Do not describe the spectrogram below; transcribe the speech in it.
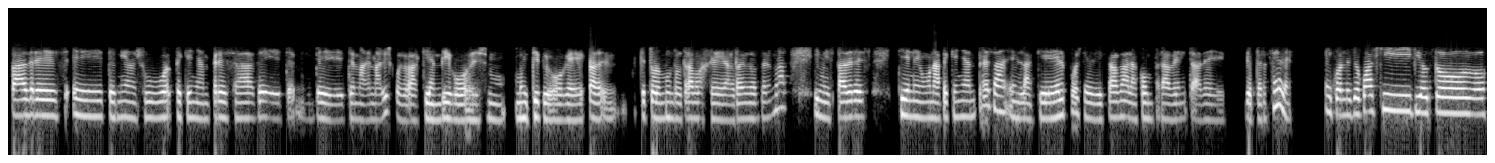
padres eh, tenían su pequeña empresa de, de, tema de mariscos. Aquí en Vigo es muy típico que, todo el mundo trabaje alrededor del mar y mis padres tienen una pequeña empresa en la que él pues se dedicaba a la compra-venta de, de. Y cuando llegó aquí vio todo,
